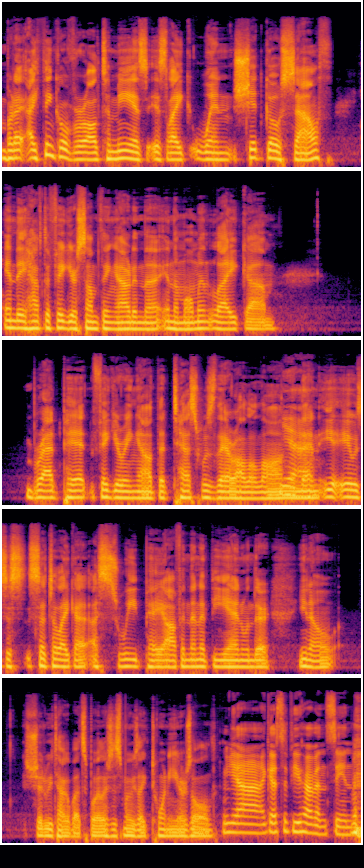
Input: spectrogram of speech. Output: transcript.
but I, I think overall to me is is like when shit goes south and they have to figure something out in the in the moment, like um Brad Pitt figuring out that Tess was there all along. Yeah. And then it, it was just such a like a, a sweet payoff. And then at the end when they're you know should we talk about spoilers? This movie's like twenty years old. yeah, I guess if you haven't seen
